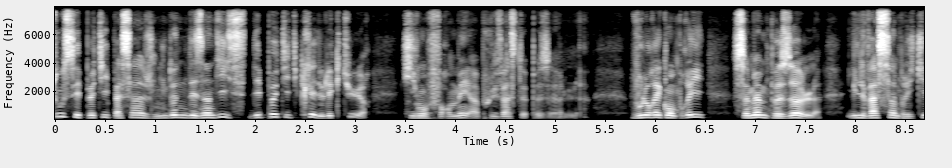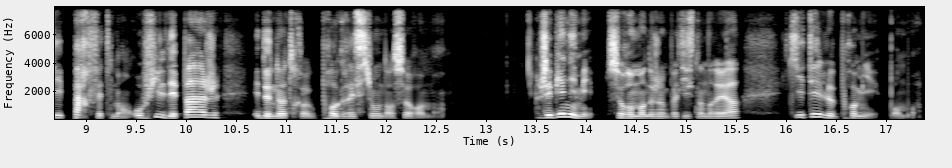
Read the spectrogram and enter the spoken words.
Tous ces petits passages nous donnent des indices, des petites clés de lecture qui vont former un plus vaste puzzle. Vous l'aurez compris, ce même puzzle, il va s'imbriquer parfaitement au fil des pages et de notre progression dans ce roman. J'ai bien aimé ce roman de Jean-Baptiste Andrea, qui était le premier pour moi.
